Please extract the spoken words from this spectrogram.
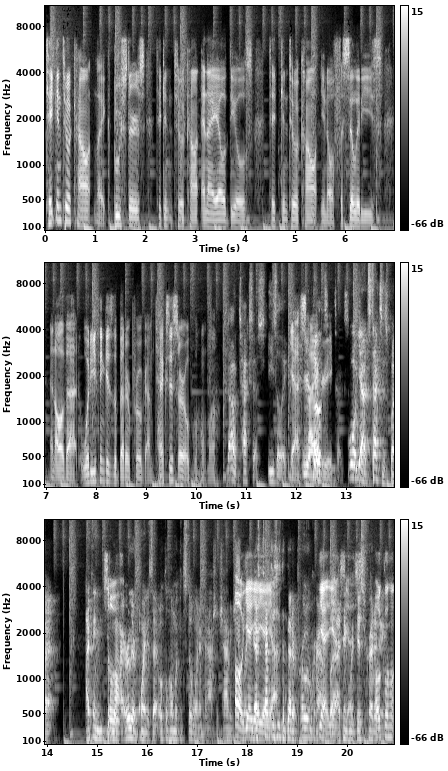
take into account like boosters, take into account NIL deals, take into account, you know, facilities and all that. What do you think is the better program, Texas or Oklahoma? Oh, Texas, easily. Yes, Yeah, I agree. Well, yeah, it's Texas, but I think So- my earlier point is that Oklahoma can still win a national championship. Oh, Like, yeah, yes, yeah, yeah, Texas yeah. is the better program. Yeah, but I yes, think we're discrediting. Oklahoma,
